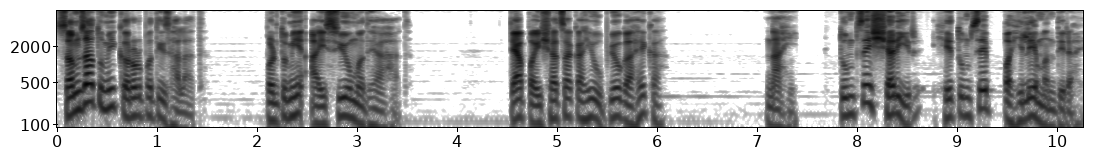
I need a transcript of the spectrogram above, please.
समजा तुम्ही करोडपती झालात पण तुम्ही आय सी यूमध्ये आहात. त्या पैशाचा काही उपयोग आहे का? नाही. तुमचे शरीर हे तुमचे पहिले मंदिर आहे.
